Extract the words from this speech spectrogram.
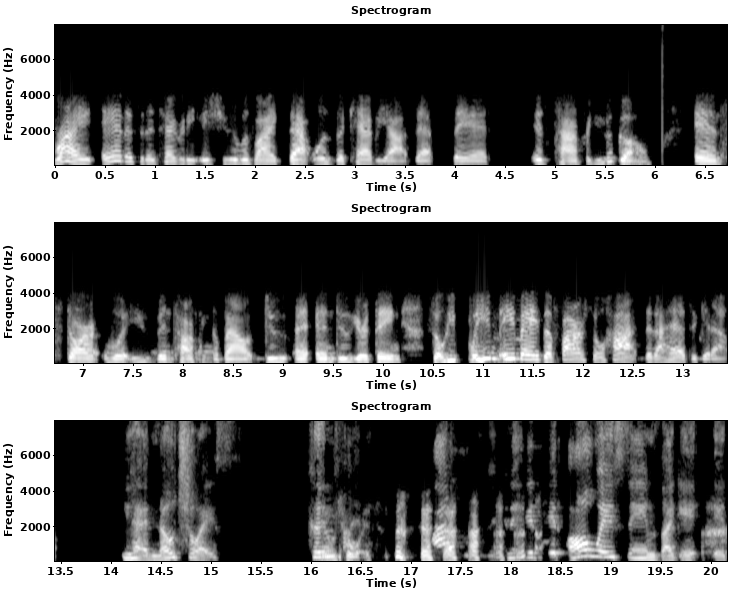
right and it's an integrity issue. It was like that was the caveat that said it's time for you to go and start what you've been talking about. Do and do your thing. So he he he made the fire so hot that I had to get out. You had no choice. Couldn't no choice. it, it, it, always seems like it, it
